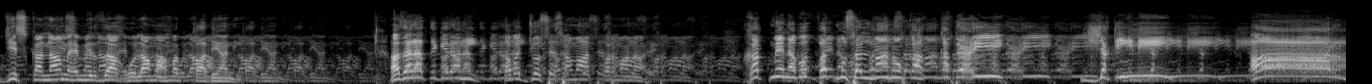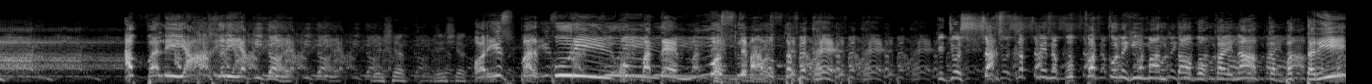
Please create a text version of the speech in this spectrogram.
जिसका नाम है मिर्ज़ा गुलाम अहमद कादियानी। हज़रत गिरामी तवज्जो से समाज फरमाना है। खत्म नबुवत मुसलमानों का कतई यकीनी और अव्वली आखिरी अकीदा है। बेशक बेशक। और इस पर पूरी उम्मत मुस्लिमा मुत्तफिक है कि जो शख्स खत्म नबुवत को नहीं मानता वो कायनात का बदतरीन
